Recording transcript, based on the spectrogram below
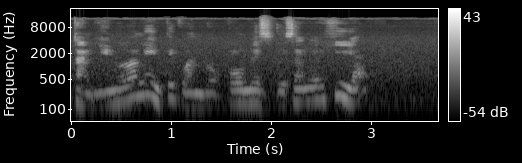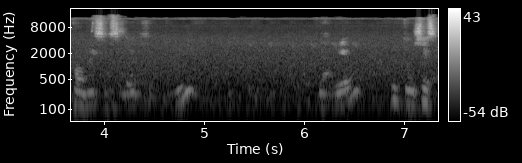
también nuevamente cuando comes esa energía, esa energía ¿Ya vieron? Entonces,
